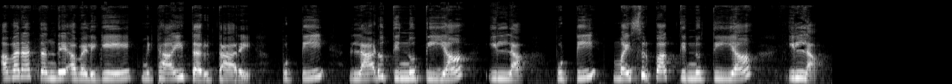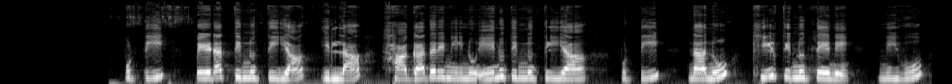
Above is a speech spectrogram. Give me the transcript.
ಅವರ ತಂದೆ ಅವಳಿಗೆ ಮಿಠಾಯಿ ತರುತ್ತಾರೆ. ಪುಟ್ಟಿ, ಲಾಡು ತಿನ್ನುತ್ತೀಯಾ? ಇಲ್ಲ. ಪುಟ್ಟಿ, ಮೈಸೂರು ಪಾಕ್ ತಿನ್ನುತ್ತೀಯಾ? ಇಲ್ಲ. ಪುಟ್ಟಿ, ಪೇಡ ತಿನ್ನುತ್ತೀಯಾ? ಇಲ್ಲ. ಹಾಗಾದರೆ ನೀನು ಏನು ತಿನ್ನುತ್ತೀಯಾ? ಪುಟ್ಟಿ, ನಾನು ಖೀರ್ ತಿನ್ನುತ್ತೇನೆ. ನೀವು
